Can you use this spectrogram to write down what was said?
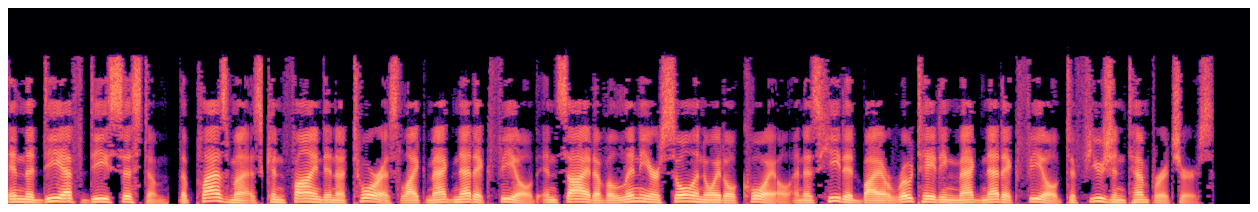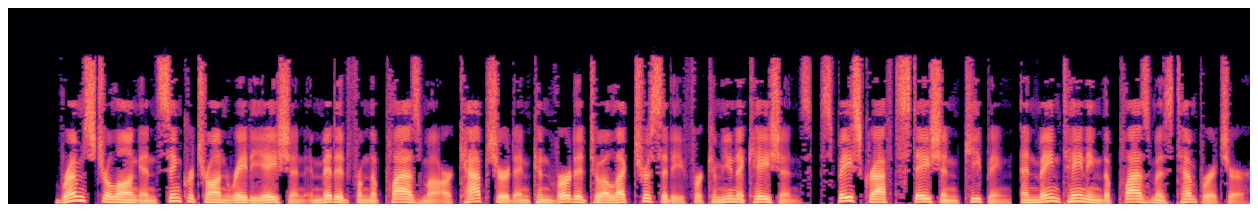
In the DFD system, the plasma is confined in a torus-like magnetic field inside of a linear solenoidal coil and is heated by a rotating magnetic field to fusion temperatures. Bremsstrahlung and synchrotron radiation emitted from the plasma are captured and converted to electricity for communications, spacecraft station keeping, and maintaining the plasma's temperature.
